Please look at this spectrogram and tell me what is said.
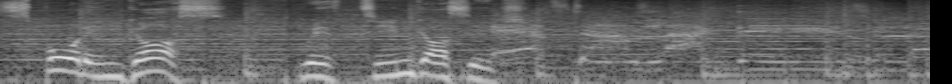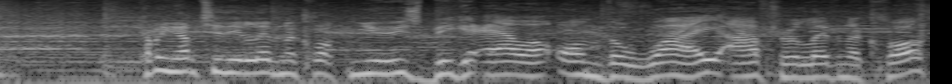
Sporting Goss with Tim Gossage. Coming up to the 11 o'clock news, big hour on the way after 11 o'clock.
